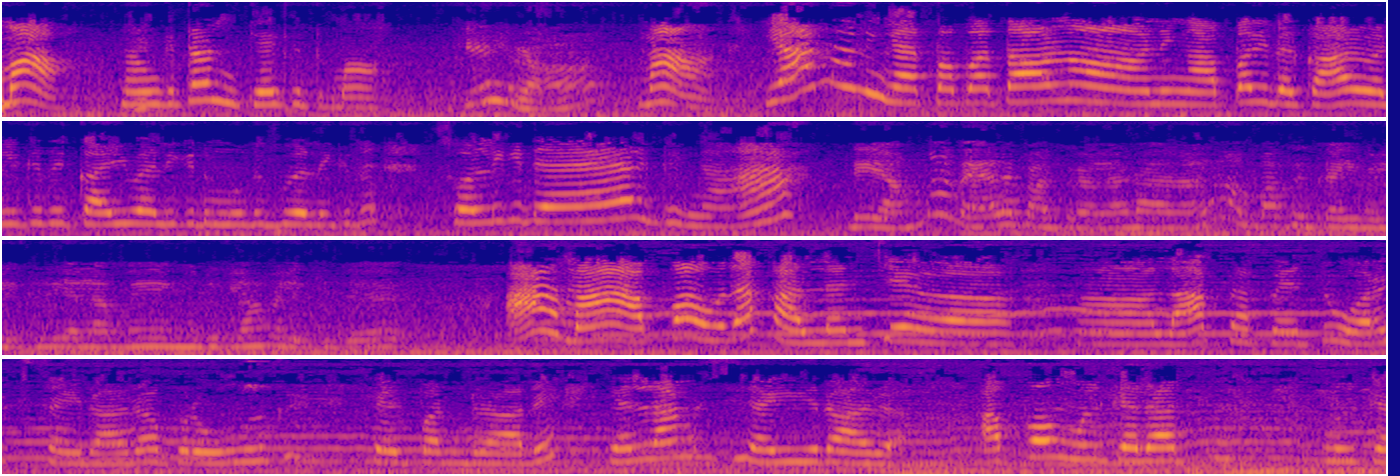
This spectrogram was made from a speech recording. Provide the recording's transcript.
அம்மா நான் உங்ககிட்ட ஒன்று கேட்கட்டுமா கேளுடா அம்மா ஏன்னா நீங்க எப்ப பார்த்தாலும் நீங்க அப்பா கிட்ட கால் வலிக்குது கை வலிக்குது முதுகு வலிக்குது சொல்லிக்கிட்டே இருக்கீங்க? டேய் அம்மா வேலை பாக்குறாளடா அதனால அம்மாக்கு கை வலிக்குது எல்லாமே முதுகுலாம் வலிக்குது. ஆமா அப்பாவு தான் கல்லஞ்சு லேப்டாப் எடுத்து உரைச்சு செய்யறாரு அப்புறம் உங்களுக்கு ஹெல்ப் பண்றாரு. எல்லாமே செய்யறாரு அப்பா உங்களுக்கு ஏதாச்சும் உங்களுக்கு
